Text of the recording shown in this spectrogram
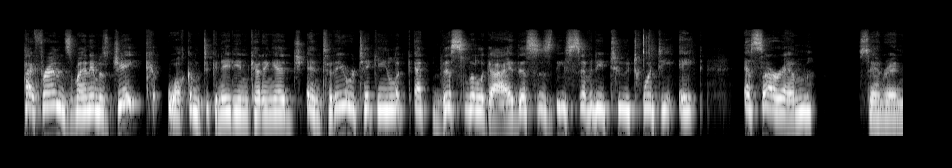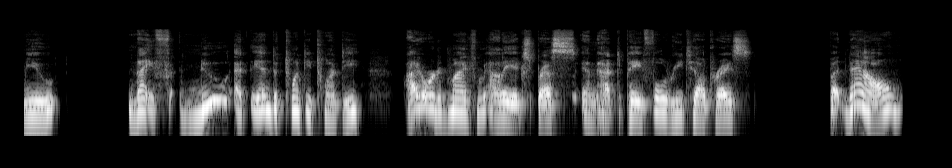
Hi friends, my name is Jake. Welcome to Canadian Cutting Edge, and today we're taking a look at this little guy. This is the 7228 SRM Sanrenmu knife, new at the end of 2020. I ordered mine from AliExpress and had to pay full retail price. But now,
